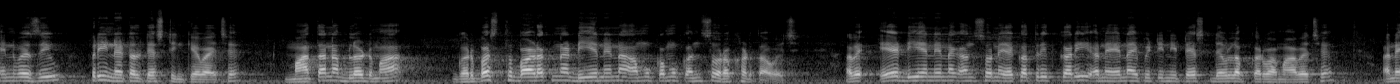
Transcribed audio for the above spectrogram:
ઇન્વેઝિવ પ્રીનેટલ ટેસ્ટિંગ કહેવાય છે, માતાના બ્લડમાં ગર્ભસ્થ બાળકના ડીએનએના અમુક અમુક અંશો રખડતા હોય છે. હવે એ ડીએનએના અંશોને એકત્રિત કરી અને એનઆઈપીટીની ટેસ્ટ ડેવલપ કરવામાં આવે છે અને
